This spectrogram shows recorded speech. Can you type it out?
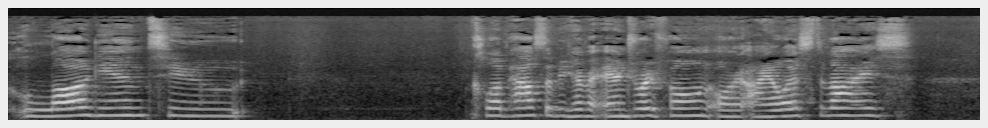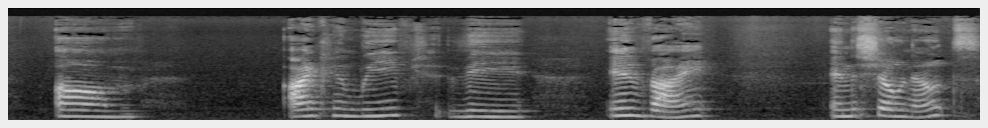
log into Clubhouse if you have an Android phone or an iOS device. Um, I can leave the invite in the show notes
